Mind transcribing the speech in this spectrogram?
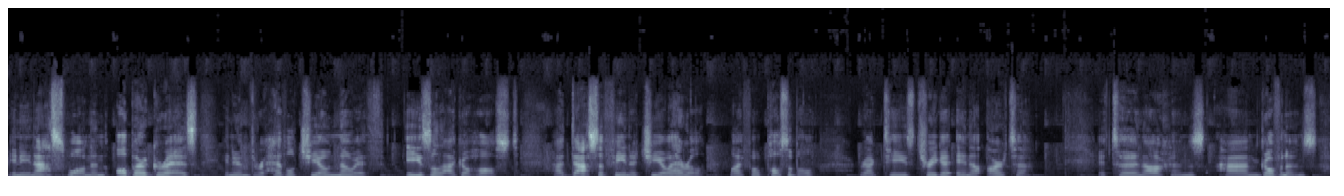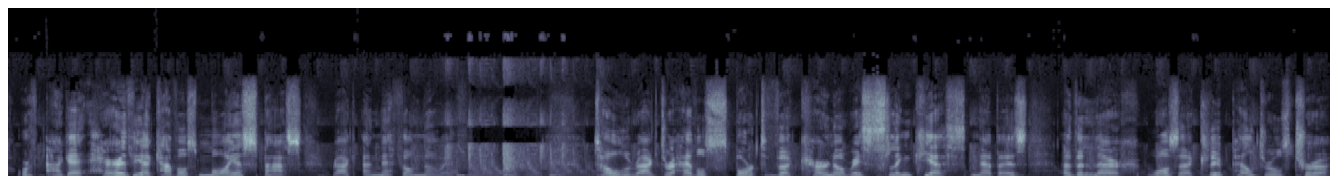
in in Aswan and Obergres in the Hevel Chio knoweth, Easel Ago Host, a Dasafina Chio Errol, my for possible, Ragtees Trigger in a Arta. Etern Archens han governance, orth age Herthia Cavos Moya Spas, rag Anetho knoweth. Tol rag drehevel sport the kerno res slinkius nebes, a the lerch was a club peldrils trua,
